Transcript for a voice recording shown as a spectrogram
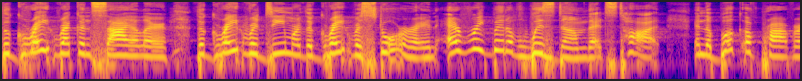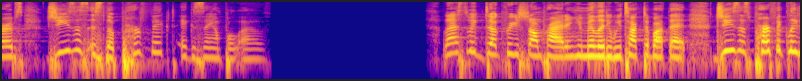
the great reconciler, the great redeemer, the great restorer. And every bit of wisdom that's taught in the book of Proverbs, Jesus is the perfect example of. Last week, Doug preached on pride and humility. We talked about that. Jesus perfectly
